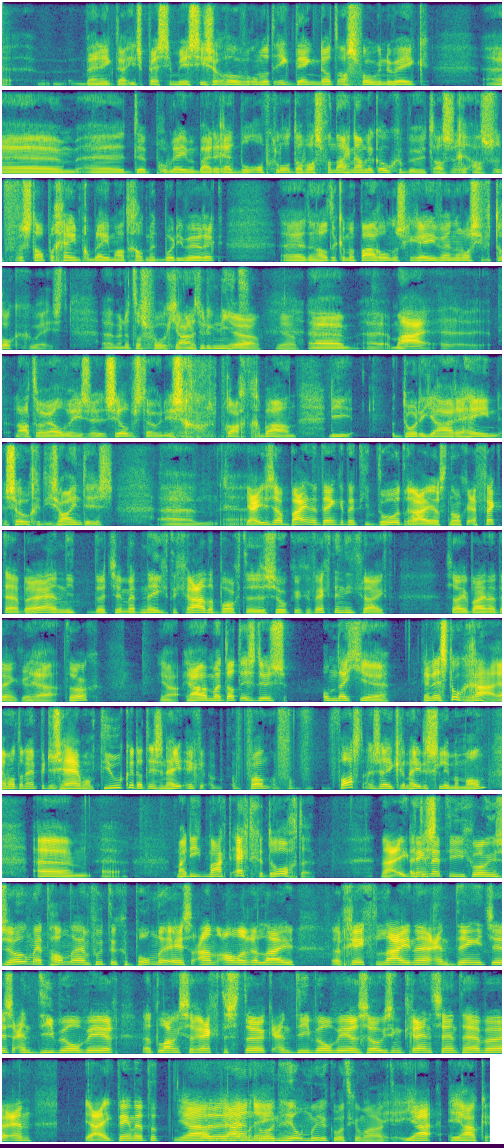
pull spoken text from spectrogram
ben ik daar iets pessimistischer over. Omdat ik denk dat als volgende week ehm, eh, de problemen bij de Red Bull opgelost... Dat was vandaag namelijk ook gebeurd. Als, als Verstappen geen problemen had gehad met bodywork... eh, dan had ik hem een paar rondes gegeven en dan was hij vertrokken geweest. Eh, maar dat was vorig jaar natuurlijk niet. Ja, ja. Ehm, eh, maar laten we wel wezen, Silverstone is gewoon een prachtige baan die door de jaren heen zo gedesigned is. Ehm, eh, Ja, je zou bijna denken dat die doordraaiers nog effect hebben. Hè? En niet dat je met 90 graden bochten zulke gevechten niet krijgt. Zou je bijna denken. ja, Toch? ja, ja, maar dat is dus omdat je... Ja, dat is toch raar, hè? Want dan heb je dus Herman Tielke. Dat is een he- ik, van vast en zeker een hele slimme man. Ehm, eh, maar die maakt echt gedrochten. Nou, ik denk is- dat hij gewoon zo met handen en voeten gebonden is aan allerlei richtlijnen en dingetjes. En die wil weer het langste rechte stuk. En die wil weer zo zijn grenscent hebben. En ja, ik denk dat het Ja, eh, ja nee. gewoon heel moeilijk wordt gemaakt. Ja, ja oké.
